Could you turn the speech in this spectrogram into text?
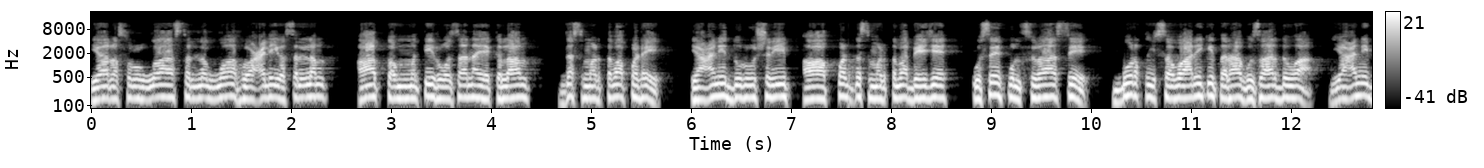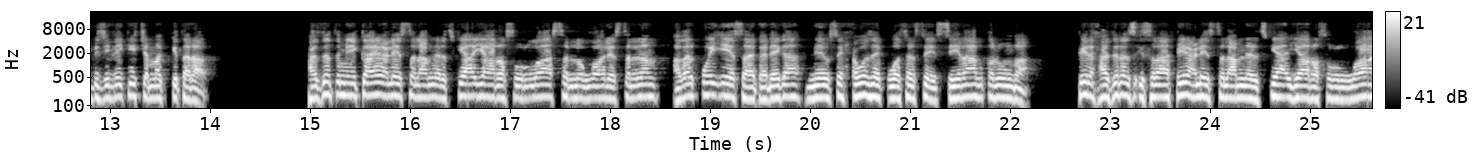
یا رسول اللہ صلی اللہ علیہ وسلم آپ کا امتی روزانہ یہ کلام دس مرتبہ پڑھے یعنی درو شریف آپ پر دس مرتبہ بھیجے اسے پلسرا سے برق کی سواری کی طرح گزار دوا یعنی بجلی کی چمک کی طرح حضرت میکائل علیہ السلام نے عرض کیا یا رسول اللہ صلی اللہ علیہ وسلم اگر کوئی ایسا کرے گا میں اسے حوض کوثر سے سیراب کروں گا پھر حضرت اسرافی علیہ السلام نے عرض کیا یا رسول اللہ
